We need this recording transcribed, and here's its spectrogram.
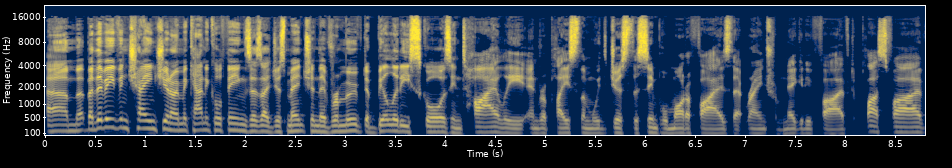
Um, but they've even changed, you know, mechanical things as I just mentioned. They've removed ability scores entirely and replaced them with just the simple modifiers that range from negative five to plus five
